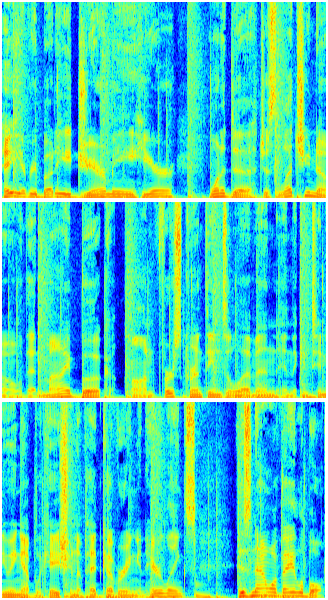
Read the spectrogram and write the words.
Hey everybody, Jeremy here. Wanted to just let you know that my book on 1 Corinthians 11 and the continuing application of head covering and hair links is now available.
